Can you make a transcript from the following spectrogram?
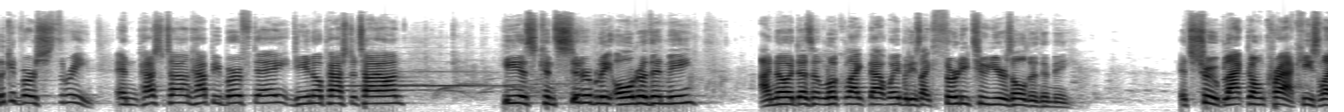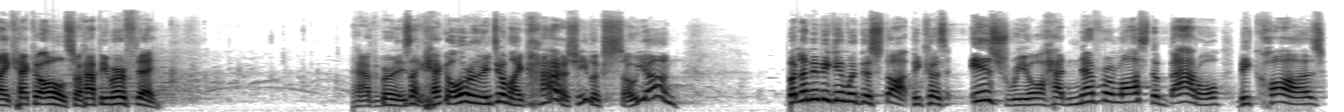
look at verse three. And Pastor Tyon, happy birthday. Do you know Pastor Tyon? He is considerably older than me. I know it doesn't look like that way, but he's like 32 years older than me. It's true, black don't crack. He's like hecka old, so happy birthday. Happy birthday. He's like hecka older than me too. I'm like, gosh, he looks so young. But let me begin with this thought because Israel had never lost a battle because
